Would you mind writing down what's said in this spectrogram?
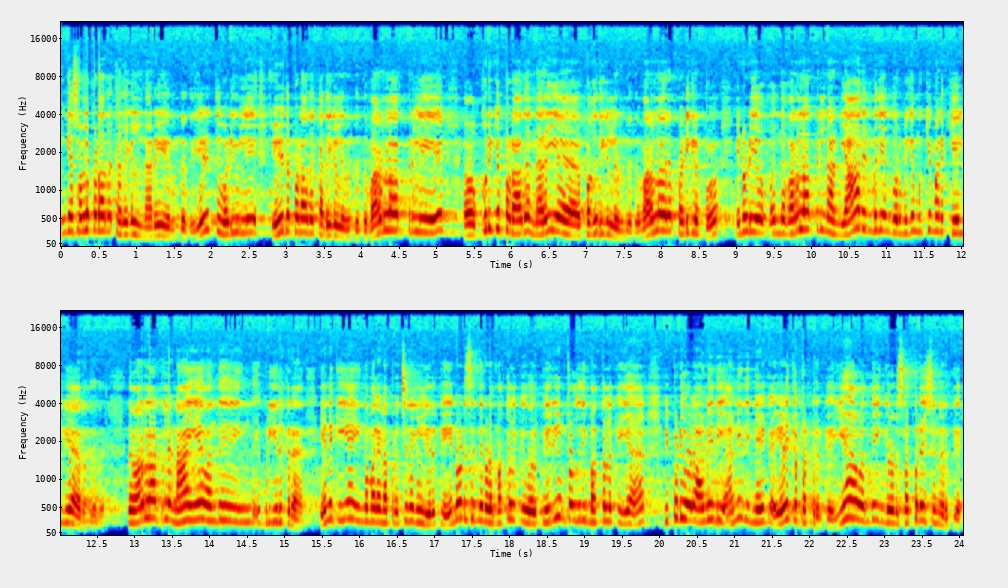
இங்கே சொல்லப்படாத கதைகள் நிறைய இருந்தது. எழுத்து வடிவிலே எழுதப்படாத கதைகள் இருந்தது. வரலாற்றிலேயே குறிக்கப்படாத நிறைய பகுதிகள் இருந்தது. வரலாறை படிக்கிறப்போ என்னுடைய இந்த வரலாற்றில் நான் யார் என்பது எனக்கு ஒரு மிக முக்கியமான கேள்வியாக இருந்தது. இந்த வரலாற்றில் நான் ஏன் வந்து இந்த இப்படி இருக்கிறேன்? எனக்கு ஏன் இந்த மாதிரியான பிரச்சனைகள் இருக்குது என்னோட சேர்ந்து என்னோட மக்களுக்கு ஒரு பெரிய பகுதி மக்களுக்கு ஏன் இப்படி ஒரு அநீதி அநீதி இழைக்கப்பட்டிருக்கு? ஏன் வந்து இங்கே ஒரு செப்பரேஷன் இருக்குது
